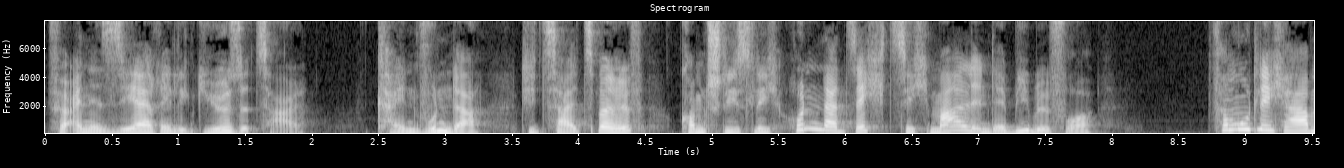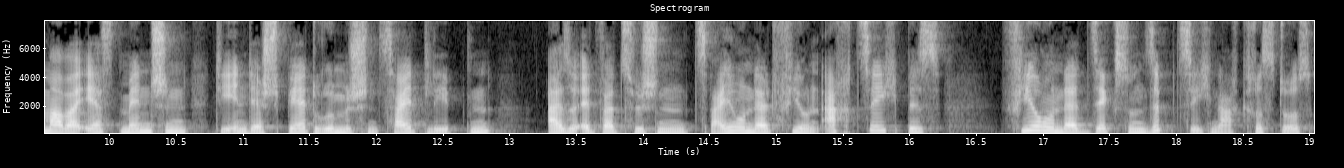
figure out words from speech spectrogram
für eine sehr religiöse Zahl. Kein Wunder, die Zahl 12 kommt schließlich 160 Mal in der Bibel vor. Vermutlich haben aber erst Menschen, die in der spätrömischen Zeit lebten, also etwa zwischen 284 bis 476 nach Christus,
